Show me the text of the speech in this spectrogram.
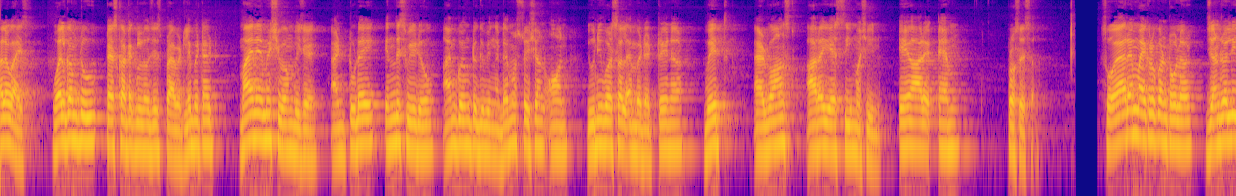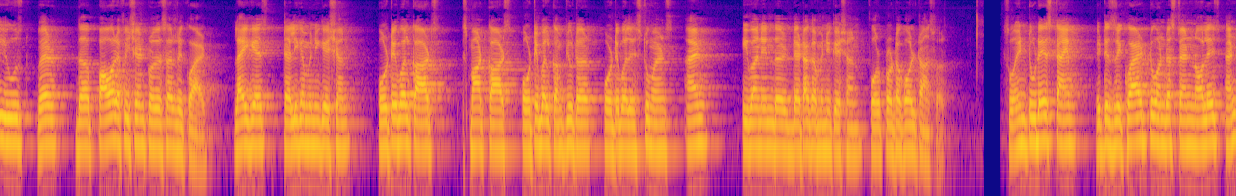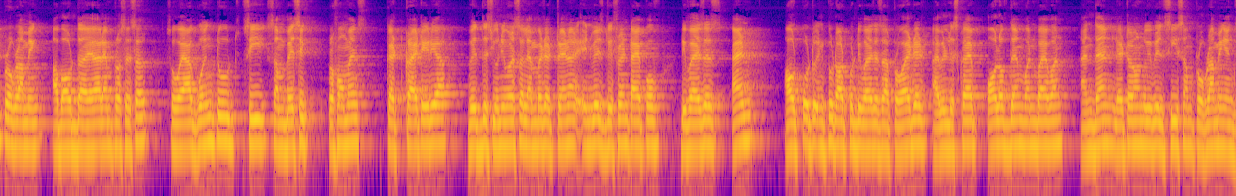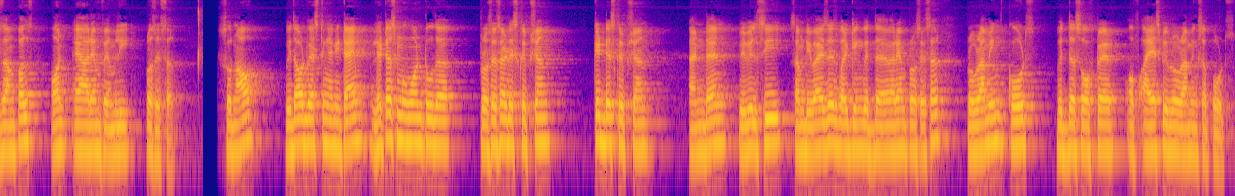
Hello guys, welcome to Tesca Technologies Private Limited. My name is Shivam Vijay and today in this video I'm going to giving a demonstration on Universal Embedded Trainer with Advanced RISC machine ARM processor. So ARM microcontroller generally used where the power efficient processor required like as telecommunication, portable cards, smart cards, portable computer, portable instruments and even in the data communication for protocol transfer. So in today's time it is required to understand knowledge and programming about the ARM processor. So we are going to see some basic performance criteria with this universal embedded trainer in which different type of devices and output to input output devices are provided. I will describe all of them one by one and then later on we will see some programming examples on ARM family processor. So now without wasting any time let us move on to the processor description, kit description and then we will see some devices working with the ARM processor, programming codes with the software of ISP programming supports.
